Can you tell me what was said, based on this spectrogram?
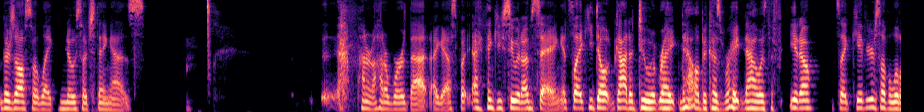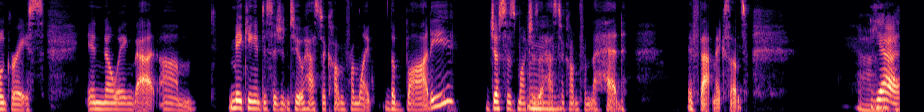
there's also like no such thing as I don't know how to word that, I guess, but I think you see what I'm saying. It's like you don't got to do it right now because right now is the, you know, it's like give yourself a little grace in knowing that um, making a decision too has to come from like the body just as much mm. as it has to mm. come from the head, if that makes sense. Yeah. yeah,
